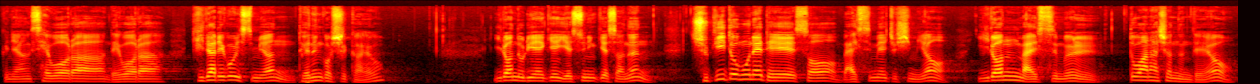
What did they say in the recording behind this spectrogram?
그냥 세워라, 내워라, 기다리고 있으면 되는 것일까요? 이런 우리에게 예수님께서는 주기도문에 대해서 말씀해 주시며 이런 말씀을 또한 하셨는데요.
